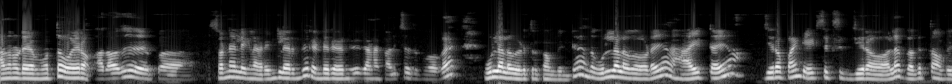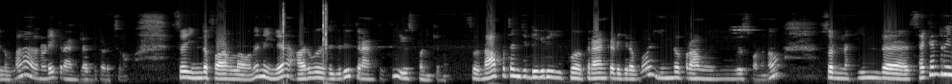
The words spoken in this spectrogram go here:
அதனுடைய மொத்த உயரம் அதாவது இப்போ சொன்னேன் இல்லைங்களா ரெங்கில் இருந்து ரெண்டு ரெங்குக்கான கழிச்சது போக உள்ளளவு எடுத்திருக்கோம் அப்படின்ட்டு அந்த உள்ளளவோடைய ஹைட்டையும் zero point eight six six ஜீரோவால் வகுத்தோம் அப்படின்னோம்னா அதனுடைய கிராங்க் லென்த் கிடச்சிரும். ஸோ இந்த ஃபார்முலா வந்து நீங்கள் அறுபது டிகிரி கிராங்க்குக்கு யூஸ் பண்ணிக்கணும். ஸோ நாற்பத்தஞ்சு டிகிரி கிராங்க் அடிக்கிறப்போ இந்த ஃபார்ம் யூஸ் பண்ணணும். ஸோ இந்த செகண்டரி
